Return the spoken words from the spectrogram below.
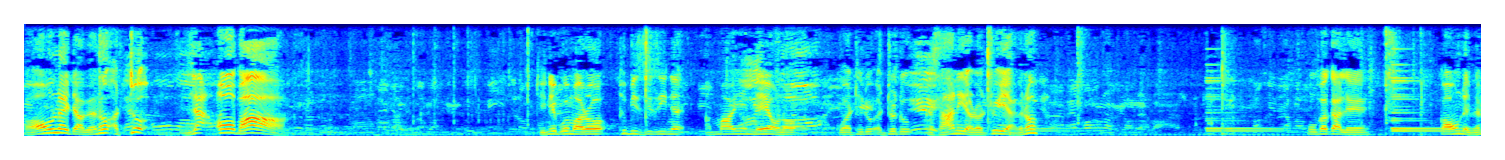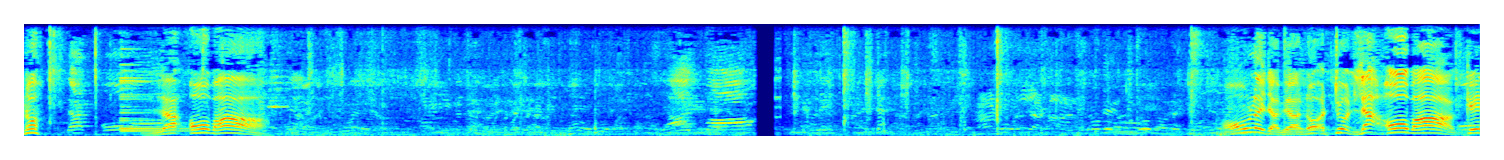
ကောင်းလိုက်တာဗျာနော်အတွတ်လက်ဩပါဒီနေ့ပွဲမှာတော့ဖိဖိစီစီနဲ့အမားရင်နဲအောင်တော့ကွာထစ်တို့အတွတ်တို့ကစားနေတာတော့တွေ့ရဗျာနော်ဟိုဘက်ကလည်း ကောင်းတယ်ဗျာနော်လက်ဩပါအောင်လိုက်တာဗျာเนาะအတွတ်လက်ဩပါကဲ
